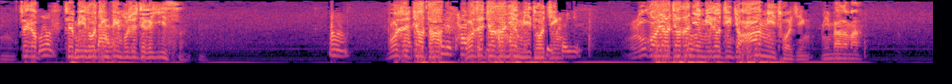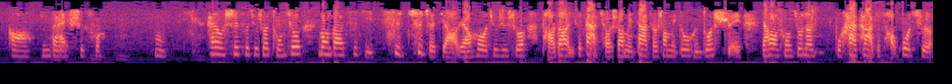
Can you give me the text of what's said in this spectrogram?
嗯，这个这弥陀经并不是这个意思。嗯。不是叫他，不是叫他念弥陀经。如果要叫他念弥陀经，叫阿弥陀经，明白了吗？哦，明白，师傅。还有师傅就说同修梦到自己赤赤着脚，然后就是说跑到一个大桥上面，大桥上面都有很多水，然后同修呢不害怕就跑过去了，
